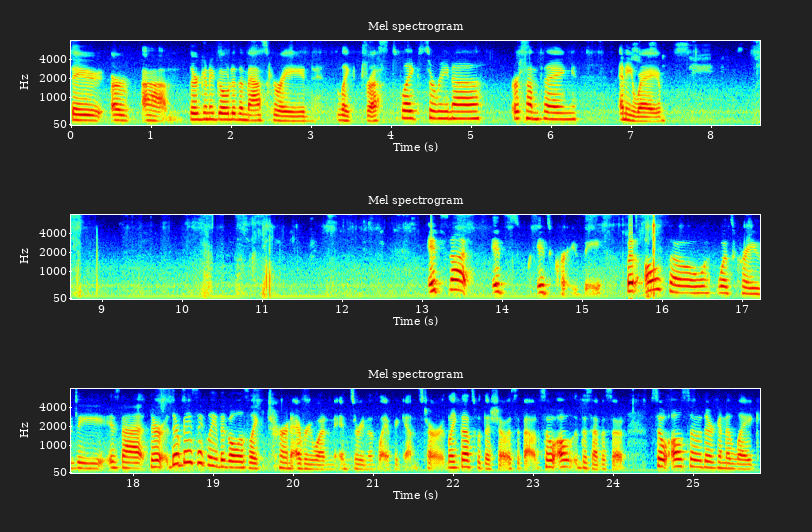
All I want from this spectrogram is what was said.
They are um, they're gonna go to the masquerade like dressed like Serena or something. Anyway, it's not it's it's crazy. But also what's crazy is that they're they're basically the goal is like turn everyone in Serena's life against her. Like that's what the show is about. So all this episode. So also they're going to like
